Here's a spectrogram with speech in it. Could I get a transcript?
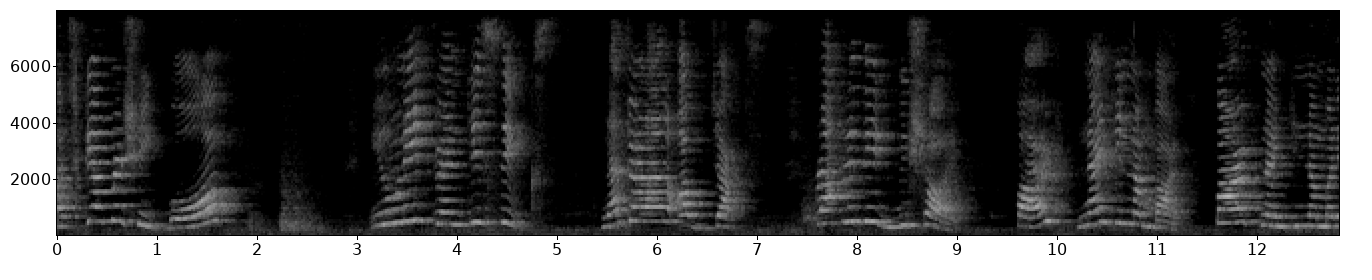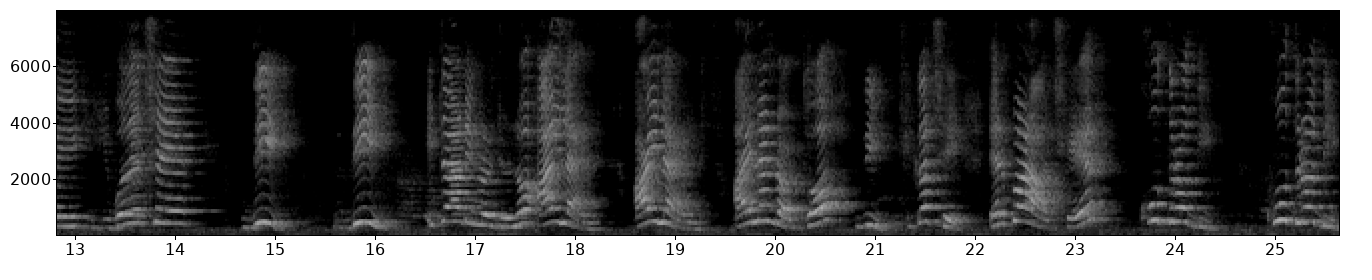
আজকে আমরা শিখব unit twenty six natural objects প্রাকৃতিক বিষয় part nineteen number part nineteen নাম্বারে কি কি বলেছে দ্বীপ দ্বীপ এটার ইংরেজি হলো আইল্যান্ড আইল্যান্ড আইল্যান্ড অর্থ দ্বীপ ঠিক আছে এরপর আছে ক্ষুদ্র দ্বীপ ক্ষুদ্র দ্বীপ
